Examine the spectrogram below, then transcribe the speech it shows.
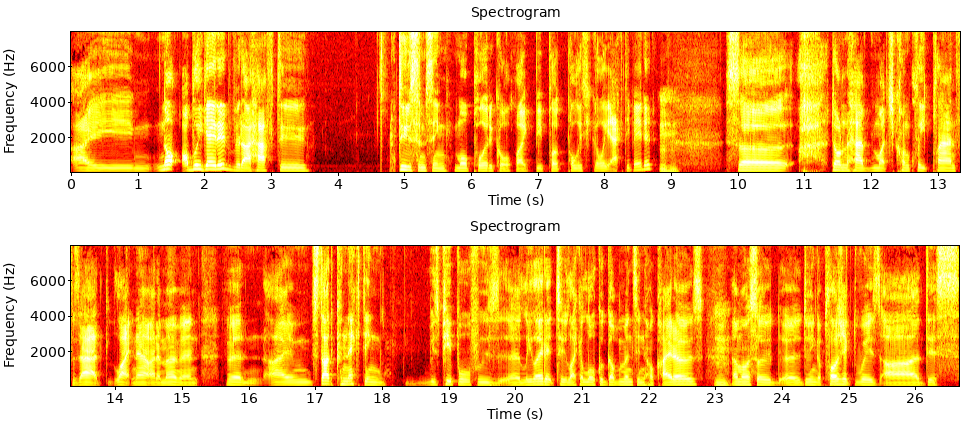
I'm not obligated, but I have to do something more political, like be po- politically activated. Mhm. So don't have much concrete plan for that right now at the moment. But I'm start connecting with people who's uh, related to like a local government in Hokkaido's. Mm. I'm also uh, doing a project with uh, this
